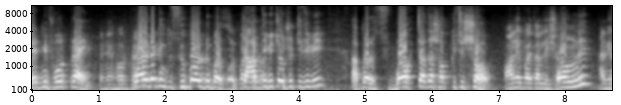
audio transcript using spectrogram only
Redmi four prime কিন্তু সুপার ডুপার ফোন চার জিবি চৌষট্টি জিবি আপনার বক্স চার্জার সবকিছু সহ। অনলি পঁয়তাল্লিশশো। অনলি আর কি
